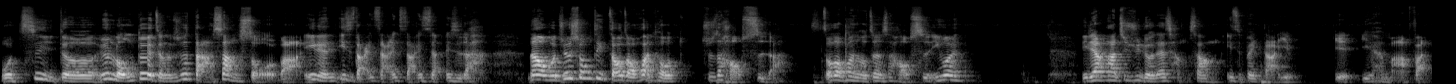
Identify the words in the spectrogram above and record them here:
我记得因为龙队整个就是打上手了吧，一连一直打，一直打，一直打，一直打，一直打。那我觉得兄弟早早换头就是好事啊，早早换头真的是好事，因为你让他继续留在场上一直被打也也也很麻烦。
